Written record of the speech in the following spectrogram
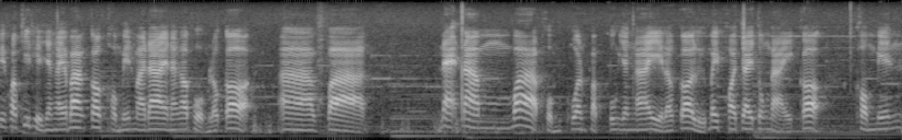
มีความคิดเห็นยังไงบ้างก็คอมเมนต์มาได้นะครับผมแล้วก็ฝากแนะนำว่าผมควรปรับปรุงยังไง แล้วก็หรือไม่พอใจตรงไหนก็ คอมเมนต์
